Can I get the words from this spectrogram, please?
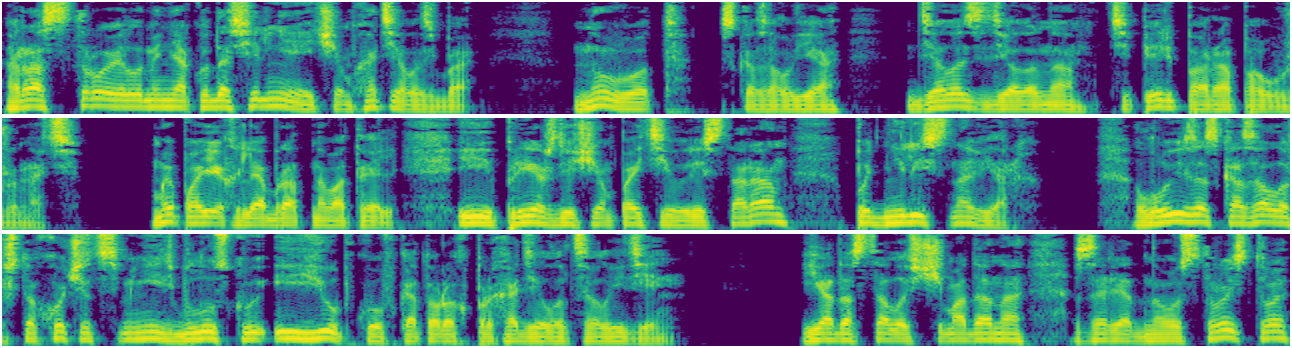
расстроила меня куда сильнее, чем хотелось бы. «Ну вот», — сказал я, — «дело сделано, теперь пора поужинать». Мы поехали обратно в отель, и прежде чем пойти в ресторан, поднялись наверх. Луиза сказала, что хочет сменить блузку и юбку, в которых проходила целый день. Я достал из чемодана зарядное устройство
